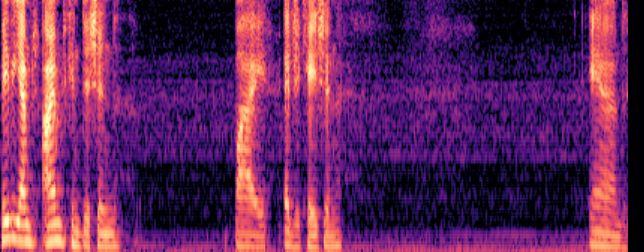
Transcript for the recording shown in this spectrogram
Maybe I'm I'm conditioned by education and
